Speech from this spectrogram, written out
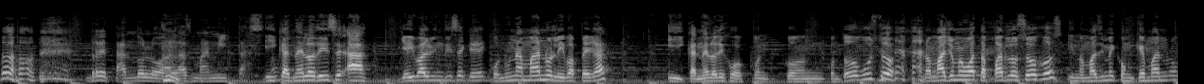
retándolo a las manitas. ¿no? Y Canelo dice, ah, J Balvin dice que con una mano le iba a pegar. Y Canelo dijo, con, con, con todo gusto, nomás yo me voy a tapar los ojos y nomás dime con qué mano,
